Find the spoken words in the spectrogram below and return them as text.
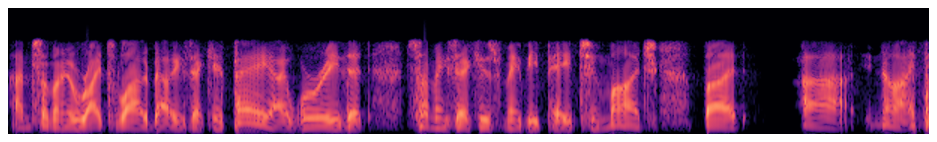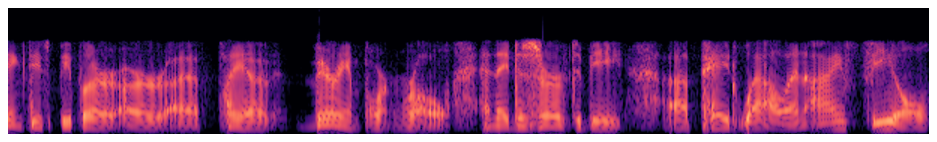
I'm someone who writes a lot about executive pay. I worry that some executives may be paid too much, but uh, no, I think these people are, are uh, play a very important role, and they deserve to be uh, paid well. And I feel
